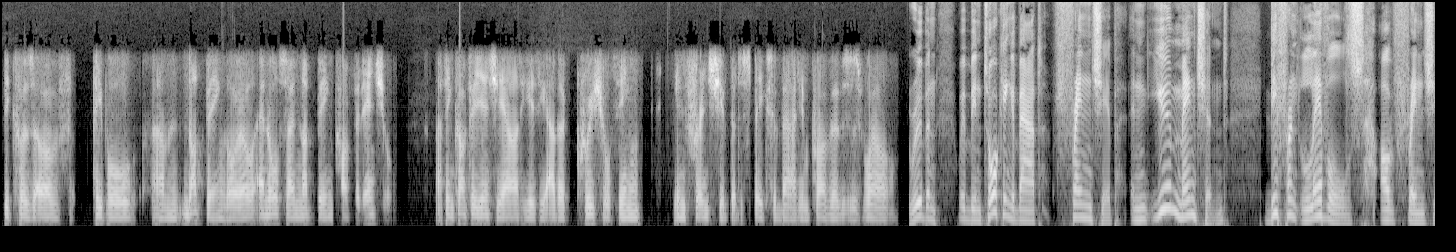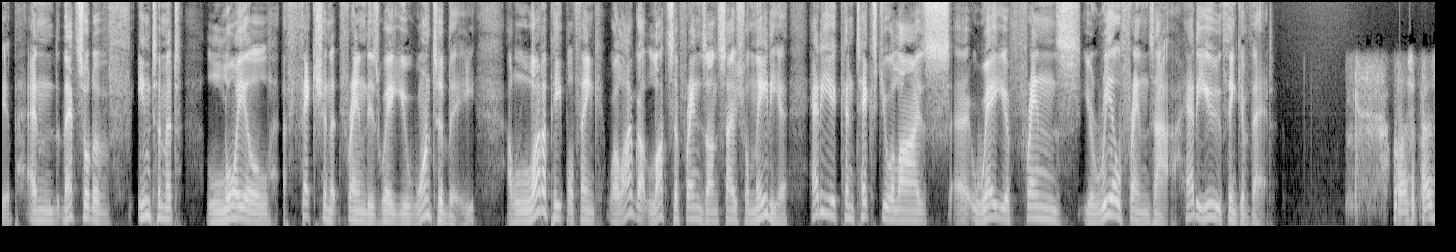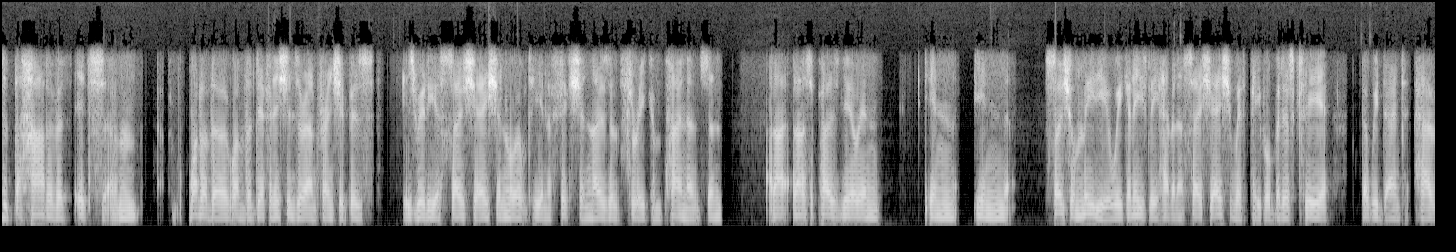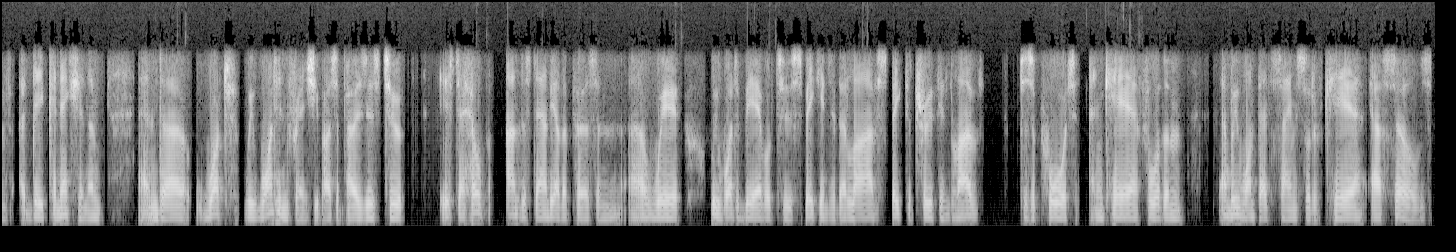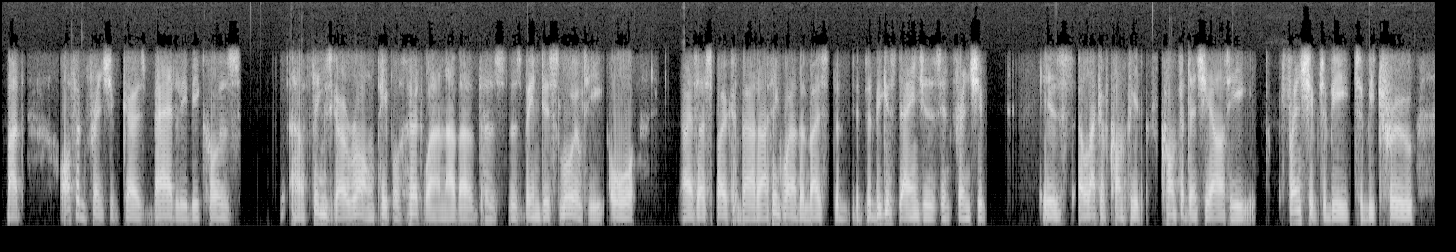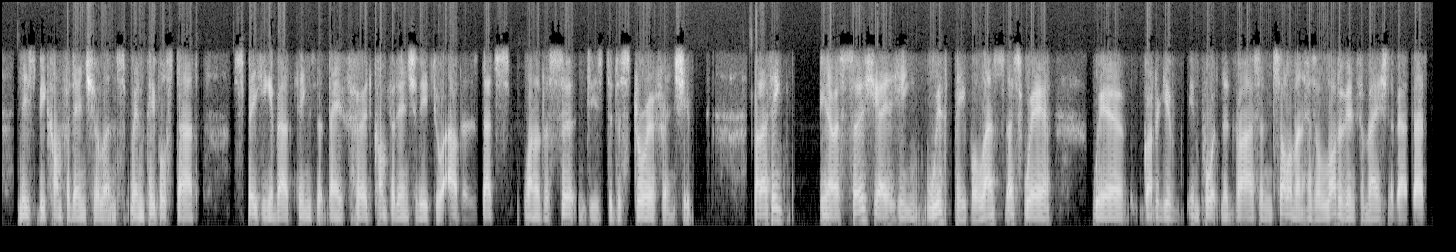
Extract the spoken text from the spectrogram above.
because of people um, not being loyal and also not being confidential. I think confidentiality is the other crucial thing in friendship that it speaks about in Proverbs as well. Reuben, we've been talking about friendship, and you mentioned different levels of friendship, and that sort of intimate, loyal, affectionate friend is where you want to be. A lot of people think, well, I've got lots of friends on social media. How do you contextualize uh, where your friends, your real friends are? How do you think of that? Well, I suppose at the heart of it, it's um, one of the one of the definitions around friendship is is really association, loyalty, and affection. Those are the three components, and and I, and I suppose Neil, in in in social media, we can easily have an association with people, but it's clear that we don't have a deep connection. And and uh, what we want in friendship, I suppose, is to is to help understand the other person, uh, where we want to be able to speak into their lives, speak the truth in love, to support and care for them. And we want that same sort of care ourselves. But often friendship goes badly because uh, things go wrong. People hurt one another. There's there's been disloyalty, or as I spoke about, I think one of the most the, the biggest dangers in friendship is a lack of confidentiality. Friendship to be to be true needs to be confidential, and when people start speaking about things that they've heard confidentially to others, that's one of the certainties to destroy a friendship. But I think, you know, associating with people, that's, that's where we've got to give important advice. And Solomon has a lot of information about that,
